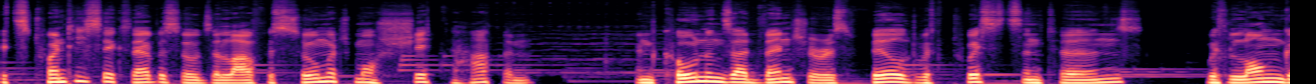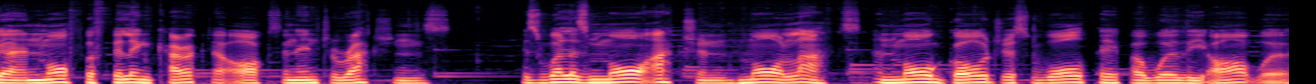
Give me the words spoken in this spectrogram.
its 26 episodes allow for so much more shit to happen, and Conan's adventure is filled with twists and turns, with longer and more fulfilling character arcs and interactions, as well as more action, more laughs, and more gorgeous wallpaper worthy artwork.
